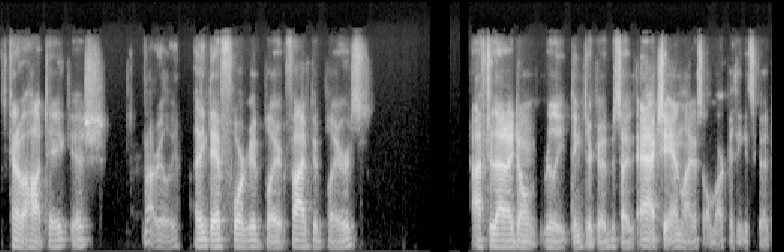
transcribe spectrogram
It's kind of a hot take ish. Not really. I think they have four good player, five good players. After that, I don't really think they're good. Besides, actually, and Linus Ullmark, I think it's good.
